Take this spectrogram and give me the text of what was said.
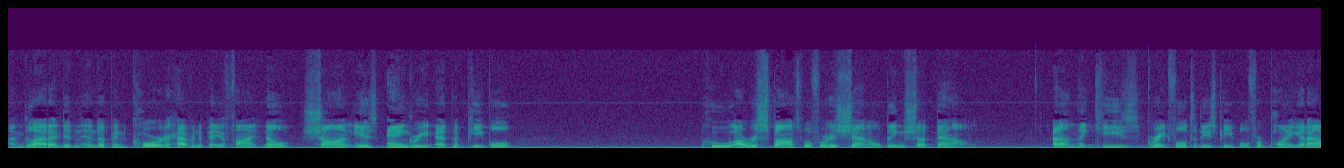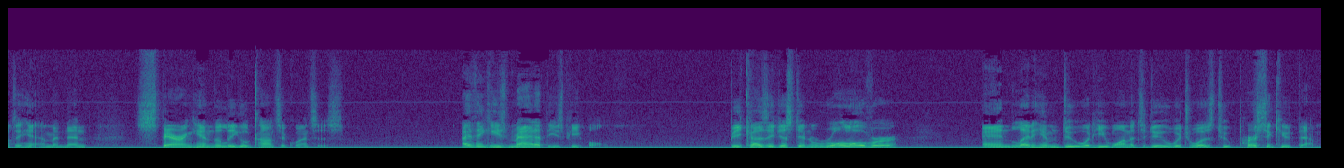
I'm glad I didn't end up in court or having to pay a fine. No, Shawn is angry at the people who are responsible for his channel being shut down. I don't think he's grateful to these people for pointing it out to him and then sparing him the legal consequences. I think he's mad at these people because they just didn't roll over and let him do what he wanted to do, which was to persecute them,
